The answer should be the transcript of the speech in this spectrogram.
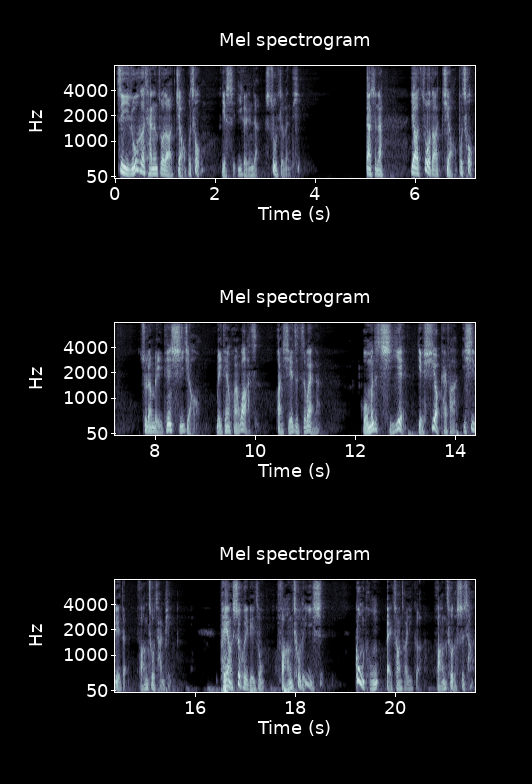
至于如何才能做到脚不臭，也是一个人的素质问题。但是呢，要做到脚不臭，除了每天洗脚、每天换袜子、换鞋子之外呢，我们的企业也需要开发一系列的防臭产品，培养社会的一种防臭的意识，共同来创造一个防臭的市场。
